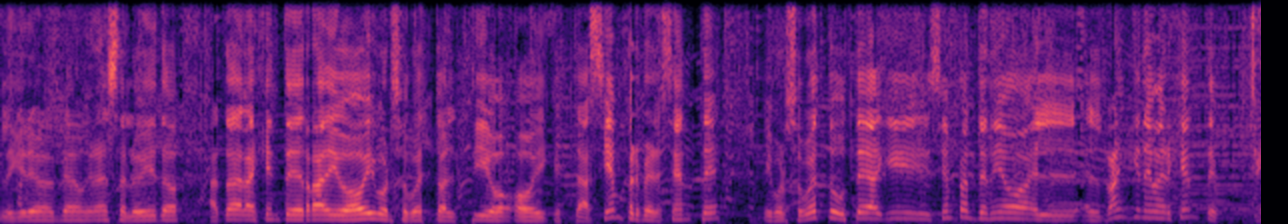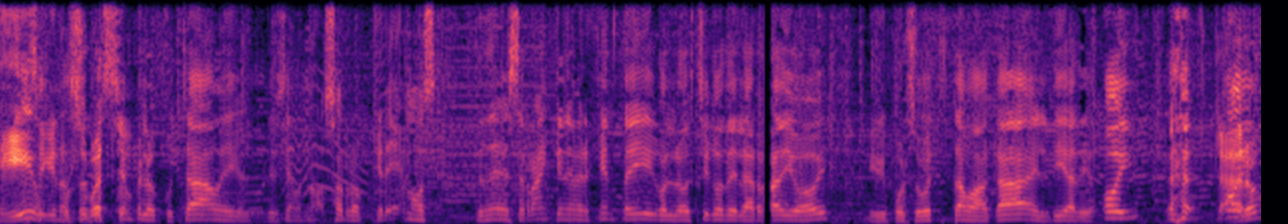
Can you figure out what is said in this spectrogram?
Le queremos enviar un gran saludito a toda la gente de Radio Hoy, por supuesto al tío Hoy que está siempre presente. Y por supuesto, ustedes aquí siempre han tenido el, el ranking emergente. Sí, Así que por nosotros supuesto. siempre lo escuchábamos y decíamos, nosotros queremos tener ese ranking emergente ahí con los chicos de la radio hoy. Y por supuesto estamos acá el día de hoy. Claro.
